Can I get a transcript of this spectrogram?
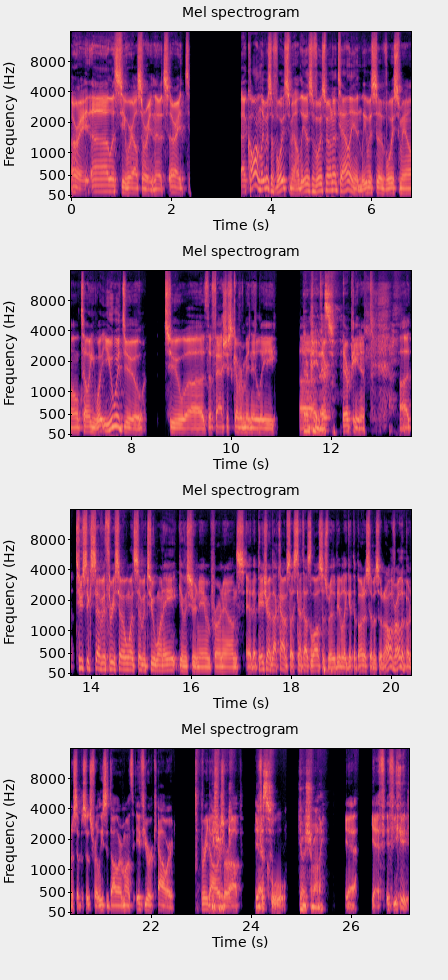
All right. Uh, let's see. Where else are we in notes? All right. Uh, call and leave us a voicemail. Leave us a voicemail in Italian. Leave us a voicemail telling you what you would do to uh, the fascist government in Italy. Uh, Their penis. Their, their penis. Uh, 267-371-7218. Give us your name and pronouns. And at patreon.com slash 10,000 losses where you'll be able to get the bonus episode and all of our other bonus episodes for at least a dollar a month if you're a coward. $3 or up if you're cool. Give us your money. Yeah. Yeah, if, if you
